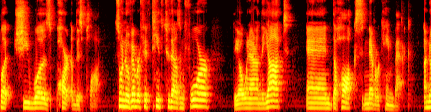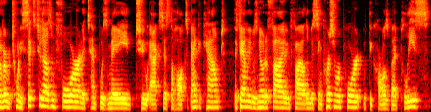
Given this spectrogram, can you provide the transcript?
but she was part of this plot. So on November 15th, 2004, they all went out on the yacht and the Hawks never came back. On November 26, 2004, an attempt was made to access the Hawks' bank account. The family was notified and filed a missing person report with the Carlsbad police.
